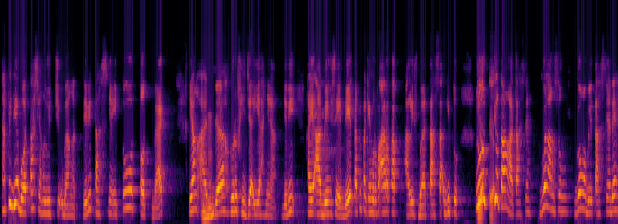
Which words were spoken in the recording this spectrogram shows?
Tapi dia bawa tas yang lucu banget. Jadi tasnya itu tote bag yang mm -hmm. ada huruf hijaiyahnya. Jadi kayak A B C D tapi pakai huruf Arab, alif batasa gitu. Iya, lucu yeah, yeah. tau gak tasnya? Gue langsung gue mau beli tasnya deh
